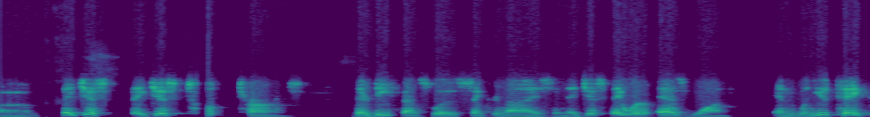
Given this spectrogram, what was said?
Um, they just they just took turns. Their defense was synchronized and they just, they were as one. And when you take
